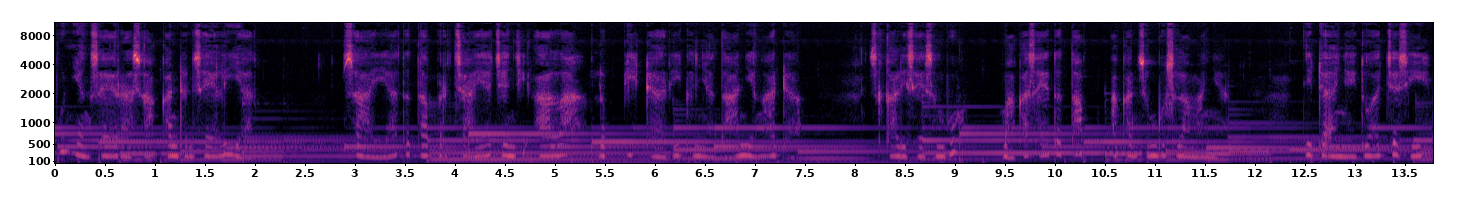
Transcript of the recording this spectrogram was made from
pun yang saya rasakan dan saya lihat, saya tetap percaya janji Allah lebih dari kenyataan yang ada. Sekali saya sembuh, maka saya tetap akan sembuh selamanya. Tidak hanya itu aja sih.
